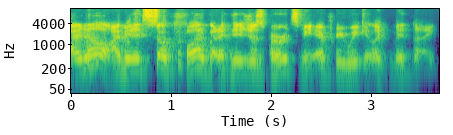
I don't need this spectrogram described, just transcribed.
I know. I mean, it's so fun, but it just hurts me every week at like midnight.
